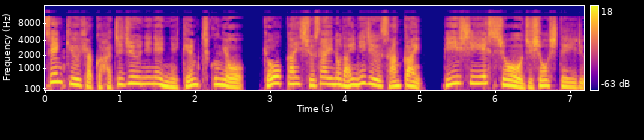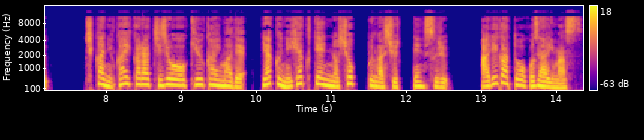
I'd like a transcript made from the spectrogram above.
1982年に建築業、協会主催の第23回 BCS 賞を受賞している。地下2階から地上9階まで約200店のショップが出店する。ありがとうございます。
